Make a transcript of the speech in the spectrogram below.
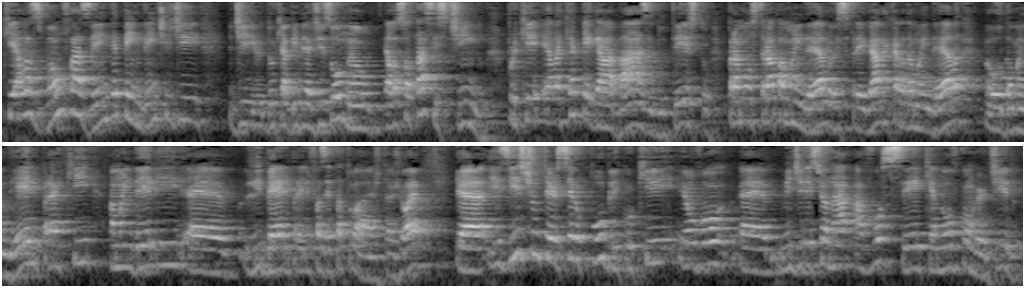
que elas vão fazer independente de de, do que a Bíblia diz ou não. Ela só está assistindo porque ela quer pegar a base do texto para mostrar para a mãe dela, ou esfregar na cara da mãe dela ou da mãe dele, para que a mãe dele é, libere para ele fazer tatuagem, tá joia? É, existe um terceiro público que eu vou é, me direcionar a você, que é novo convertido,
